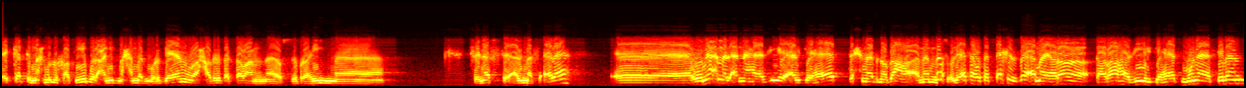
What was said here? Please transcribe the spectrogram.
الكابتن محمود الخطيب والعميد محمد مرجان وحضرتك طبعا أستاذ إبراهيم في نفس المسألة. ونأمل أن هذه الجهات إحنا بنضعها أمام مسؤولياتها وتتخذ بقى ما يراه تراه هذه الجهات مناسبا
